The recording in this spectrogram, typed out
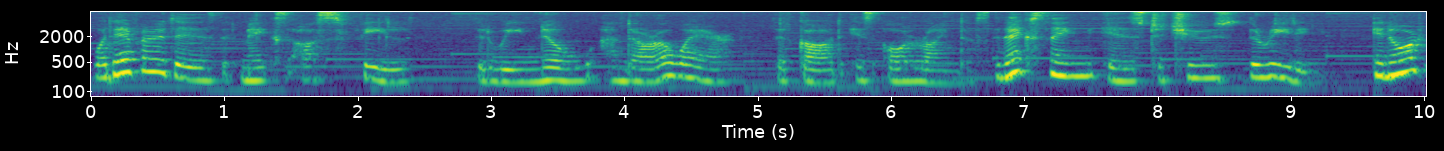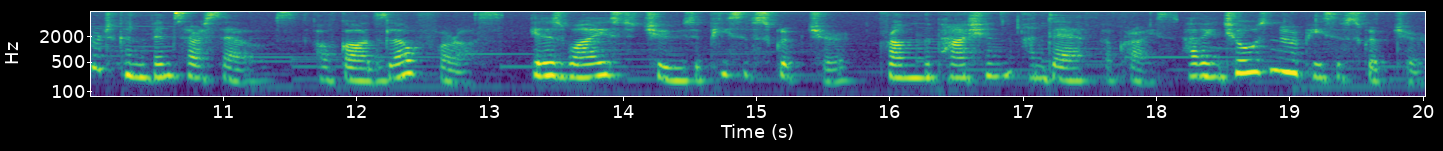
whatever it is that makes us feel that we know and are aware that God is all around us. The next thing is to choose the reading. In order to convince ourselves of God's love for us, it is wise to choose a piece of scripture from the passion and death of Christ. Having chosen our piece of scripture,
